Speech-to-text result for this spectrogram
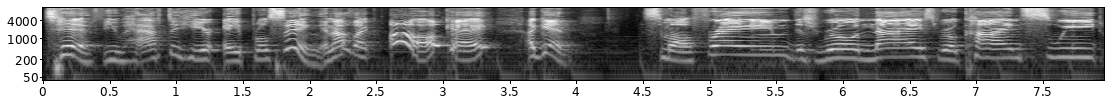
Tiff, you have to hear April sing. And I was like, oh, okay. Again, small frame, just real nice, real kind, sweet.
